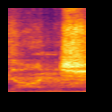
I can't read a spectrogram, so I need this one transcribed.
Launch.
